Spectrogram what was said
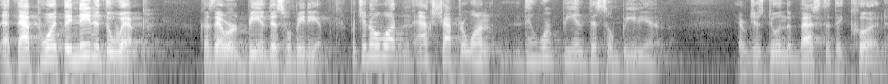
At that point, they needed the whip because they were being disobedient. But you know what? In Acts chapter 1, they weren't being disobedient. They were just doing the best that they could.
